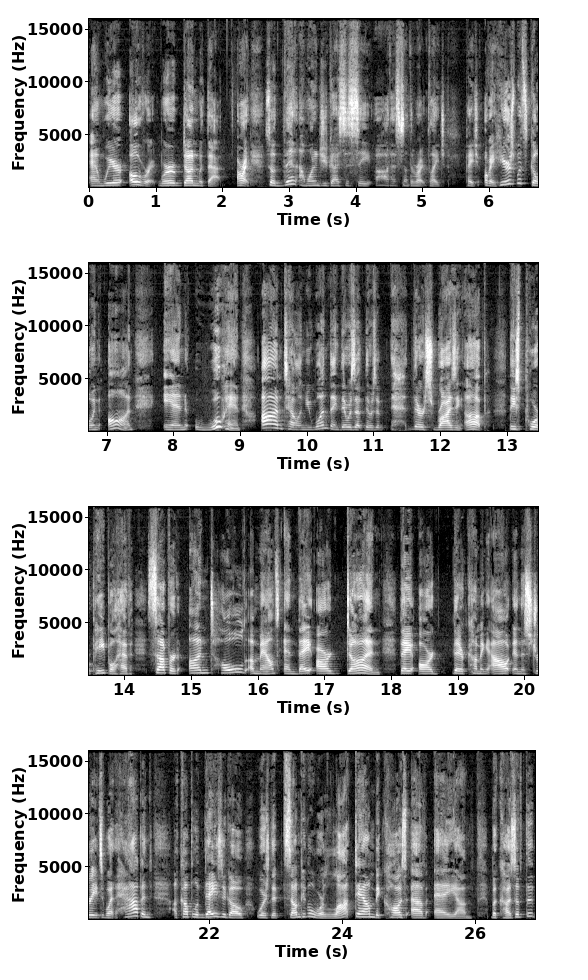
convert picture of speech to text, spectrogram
and we're over it. We're done with that. All right. So then I wanted you guys to see. Oh, that's not the right page. Page. Okay. Here's what's going on in Wuhan. I'm telling you one thing. There was a there was a there's rising up. These poor people have suffered untold amounts and they are done. They are they're coming out in the streets. What happened a couple of days ago was that some people were locked down because of a um, because of the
